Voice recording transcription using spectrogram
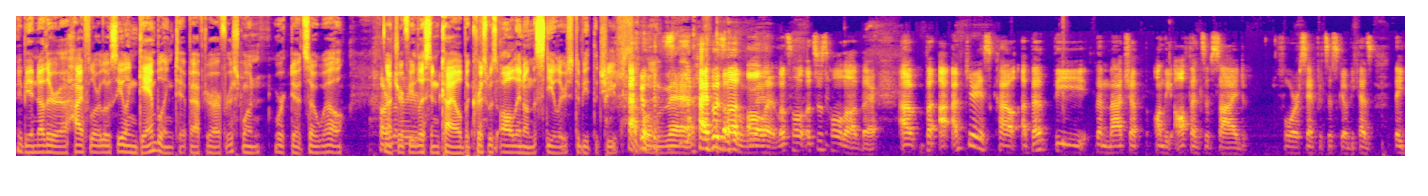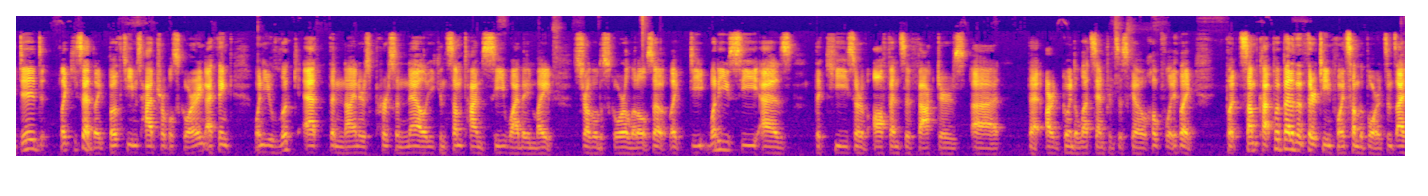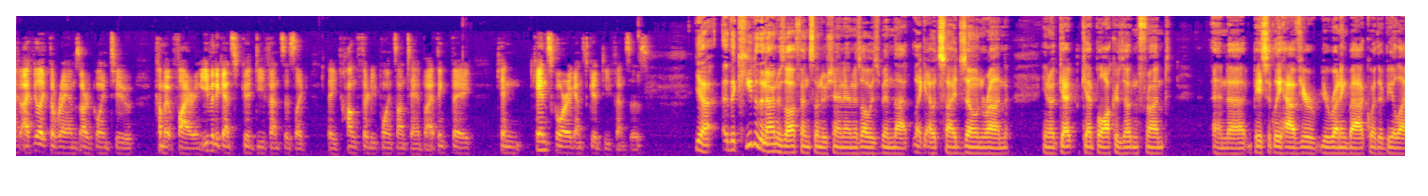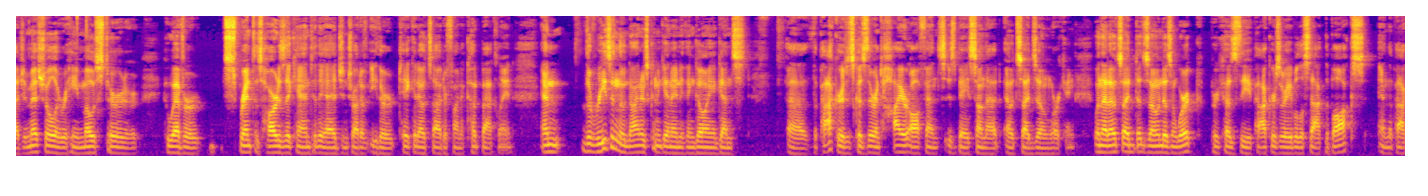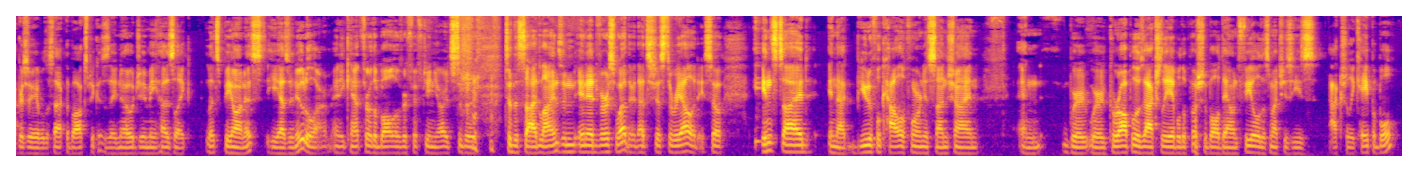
Maybe another uh, high floor, low ceiling gambling tip after our first one worked out so well. Or Not sure if you listened, Kyle, but Chris was all in on the Steelers to beat the Chiefs. oh man, I was not oh, all man. in. Let's hold. Let's just hold on there. Uh, but I, am curious, Kyle, about the the matchup on the offensive side for San Francisco because they did, like you said, like both teams had trouble scoring. I think when you look at the Niners personnel, you can sometimes see why they might struggle to score a little. So, like, do you, what do you see as the key sort of offensive factors uh, that are going to let San Francisco hopefully like put some cut put better than 13 points on the board since I, I feel like the Rams are going to come out firing even against good defenses like they hung 30 points on Tampa. I think they can can score against good defenses. Yeah, the key to the Niners offense under Shanahan has always been that like outside zone run, you know, get get blockers out in front and uh, basically have your your running back whether it be Elijah Mitchell or Raheem Mostert or whoever sprint as hard as they can to the edge and try to either take it outside or find a cutback lane. And the reason the Niners couldn't get anything going against uh, the Packers is because their entire offense is based on that outside zone working. When that outside zone doesn't work, because the Packers are able to stack the box, and the Packers are able to stack the box because they know Jimmy has like let's be honest, he has a noodle arm and he can't throw the ball over 15 yards to the to the sidelines in, in adverse weather. That's just the reality. So inside in that beautiful California sunshine, and where where Garoppolo is actually able to push the ball downfield as much as he's actually capable.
